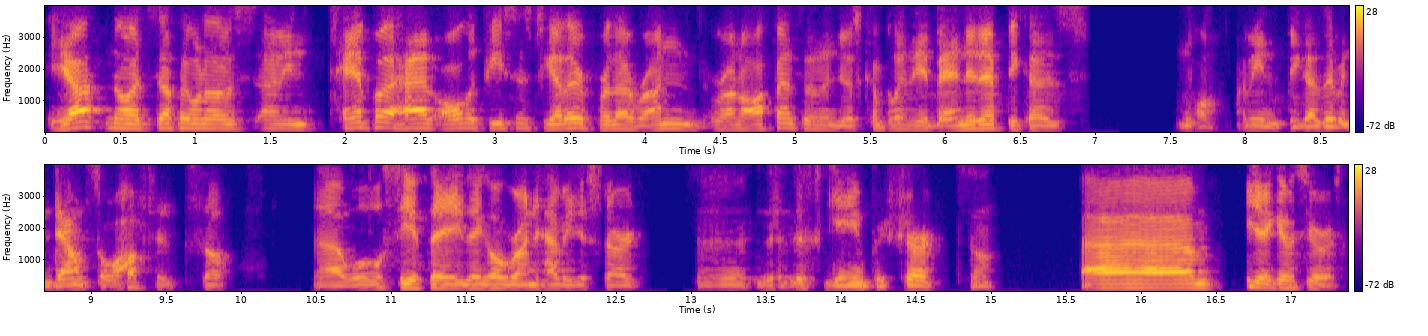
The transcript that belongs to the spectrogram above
Yeah, no, it's definitely one of those. I mean, Tampa had all the pieces together for that run run offense, and then just completely abandoned it because, well, I mean, because they've been down so often. So, uh, we'll, we'll see if they they go run heavy to start uh, this game for sure. So, um, TJ, give us yours.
